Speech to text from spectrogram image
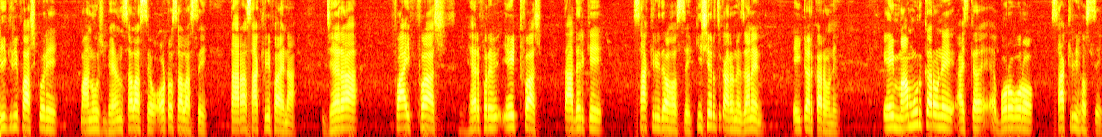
ডিগ্রি পাস করে মানুষ ভ্যান চালাচ্ছে, অটো চালাচ্ছে, তারা চাকরি পায় না। যারা ফাইভ পাস এরপরে এইট পাস তাদেরকে চাকরি দেওয়া হচ্ছে। কিসের কারণে জানেন? এইটার কারণে। এই মামুর কারণে আজকে বড় বড় চাকরি হচ্ছে।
